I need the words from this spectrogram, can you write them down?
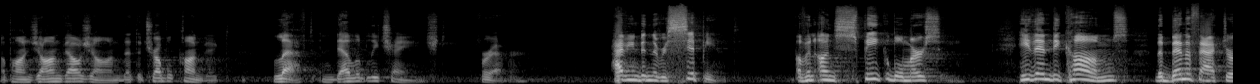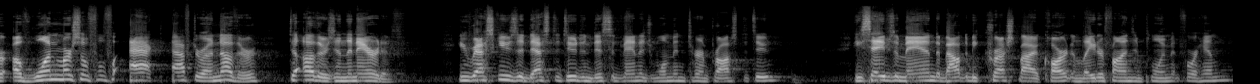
upon Jean Valjean that the troubled convict left indelibly changed forever. Having been the recipient of an unspeakable mercy, he then becomes the benefactor of one merciful act after another to others in the narrative. He rescues a destitute and disadvantaged woman turned prostitute. He saves a man about to be crushed by a cart and later finds employment for him.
